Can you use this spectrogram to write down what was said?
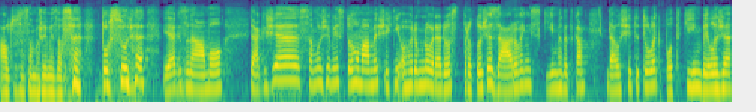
ale to se samozřejmě zase posune, jak známo. Takže samozřejmě z toho máme všichni ohromnou radost, protože zároveň s tím hnedka další titulek pod tím byl, že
